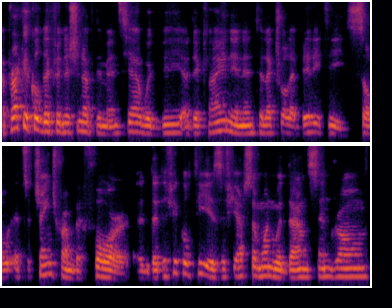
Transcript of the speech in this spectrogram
a practical definition of dementia would be a decline in intellectual abilities. So, it's a change from before. The difficulty is if you have someone with Down syndrome,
